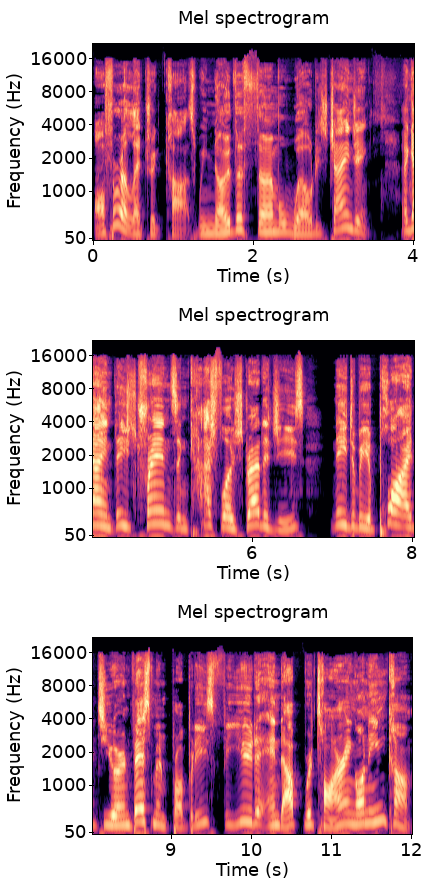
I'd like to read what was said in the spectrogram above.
offer electric cars? We know the thermal world is changing. Again, these trends and cash flow strategies need to be applied to your investment properties for you to end up retiring on income.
